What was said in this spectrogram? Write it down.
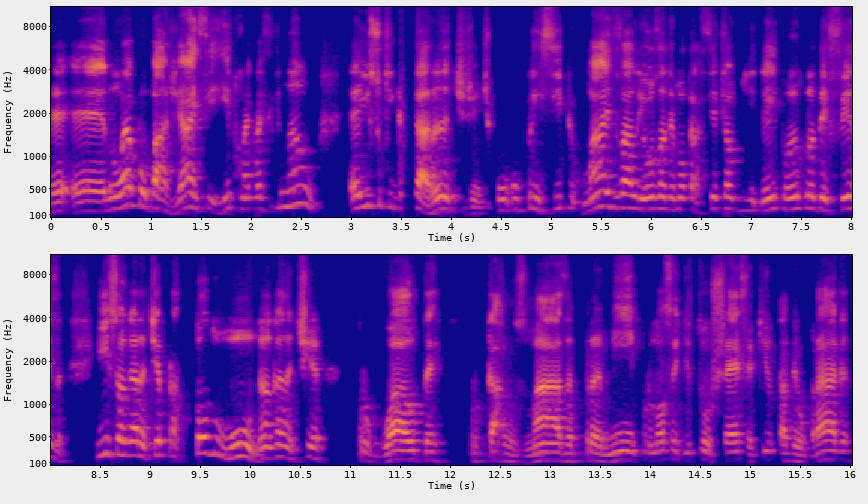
É, é, não é bobagem, ah, esse rito, como é que vai ser? Não, é isso que garante, gente, o, o princípio mais valioso da democracia, que é o direito à ampla defesa. Isso é uma garantia para todo mundo, é uma garantia para o Walter, para o Carlos Maza, para mim, para o nosso editor-chefe aqui, o Tadeu Braga,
